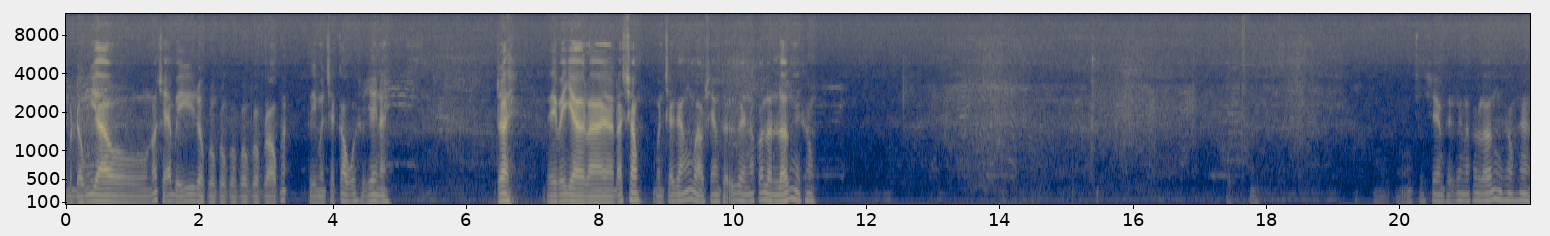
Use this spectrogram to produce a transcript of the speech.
mình đụng vào nó sẽ bị rột rột rột rột rột rột rột đó thì mình sẽ câu cái sợi dây này. Rồi thì bây giờ là đã xong. Mình sẽ gắn vào xem thử coi nó có lên lớn hay không. Xem thử coi nó có lớn hay không ha.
